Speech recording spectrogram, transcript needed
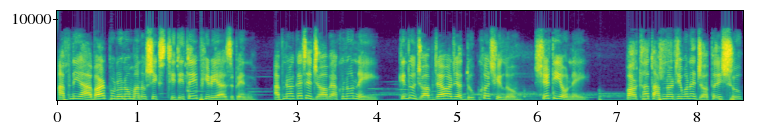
আপনি আবার পুরনো মানসিক স্থিতিতেই ফিরে আসবেন। আপনার কাছে জব এখনও নেই, কিন্তু জব যাওয়ার যা দুঃখ ছিল, সেটিও নেই। অর্থাৎ আপনার জীবনে যতই সুখ,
